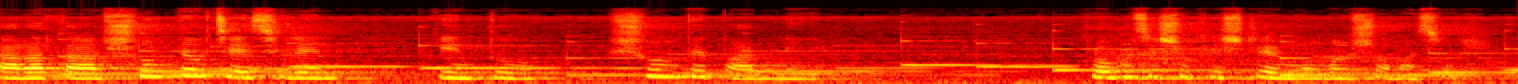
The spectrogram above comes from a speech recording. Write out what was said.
তারা তা শুনতেও চেয়েছিলেন কিন্তু শুনতে পাননি। প্রভু যীশু খ্রিস্টের মঙ্গল সমাচার।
